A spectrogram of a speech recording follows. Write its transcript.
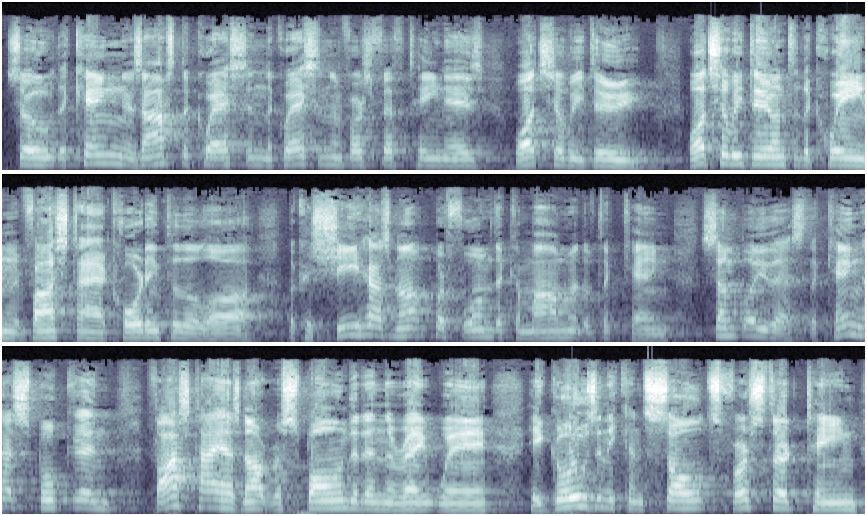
So the king is asked the question. The question in verse 15 is, What shall we do? What shall we do unto the queen Vashti according to the law? Because she has not performed the commandment of the king. Simply this the king has spoken, Vashti has not responded in the right way. He goes and he consults, verse 13,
